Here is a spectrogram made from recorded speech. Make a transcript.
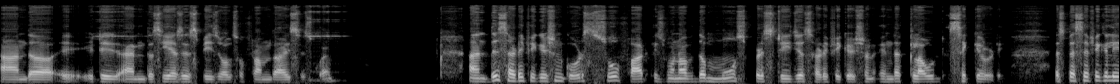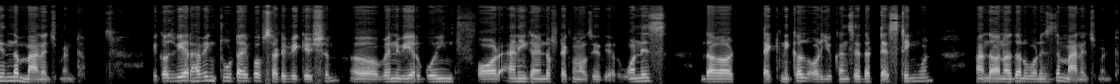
and uh, it is and the CISSP is also from the IC Square. And this certification course so far is one of the most prestigious certification in the cloud security, specifically in the management. Because we are having two type of certification uh, when we are going for any kind of technology there. One is the technical or you can say the testing one and the another one is the management.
